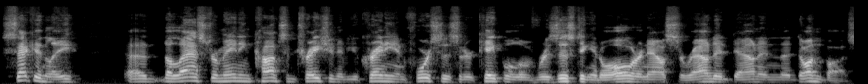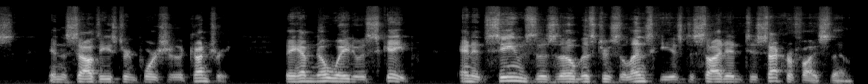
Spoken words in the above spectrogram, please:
Secondly, uh, the last remaining concentration of Ukrainian forces that are capable of resisting it all are now surrounded down in the Donbass, in the southeastern portion of the country. They have no way to escape. And it seems as though Mr. Zelensky has decided to sacrifice them.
